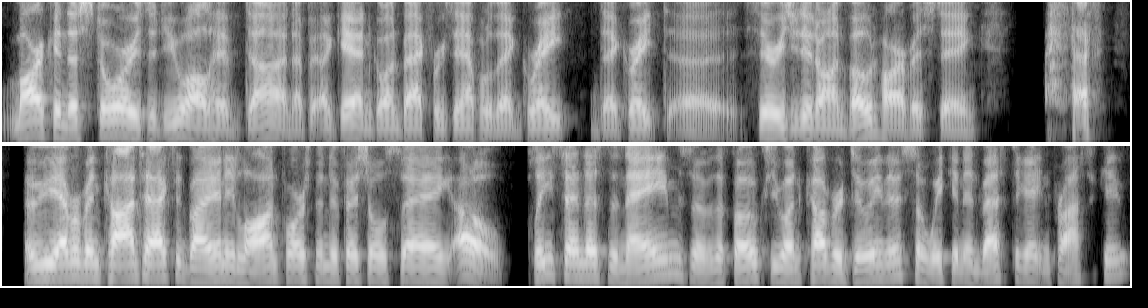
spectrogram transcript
Mark, in the stories that you all have done, again, going back, for example, to that great that great uh, series you did on vote harvesting, have, have you ever been contacted by any law enforcement officials saying, "Oh, please send us the names of the folks you uncovered doing this so we can investigate and prosecute?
